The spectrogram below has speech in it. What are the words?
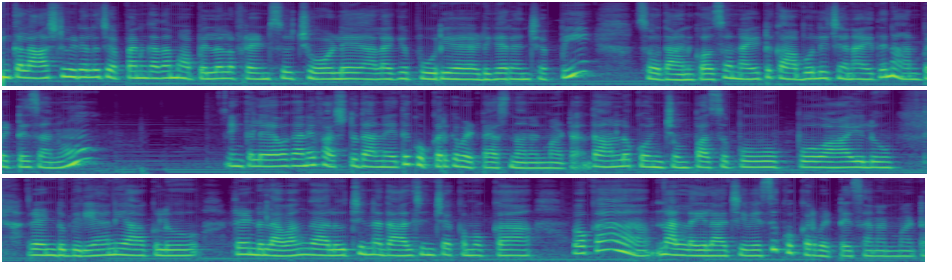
ఇంకా లాస్ట్ వీడియోలో చెప్పాను కదా మా పిల్లల ఫ్రెండ్స్ చోళే అలాగే పూరి అడిగారని చెప్పి. సో దానికోసం నైట్ కాబూలీ చెన అయితే నానపెట్టేశాను. ఇంకా లేవగానే ఫస్ట్ దాన్ని అయితే కుక్కర్కి పెట్టేస్తున్నాను అనమాట దానిలో కొంచెం పసుపు ఉప్పు ఆయిల్ రెండు బిర్యానీ ఆకులు రెండు లవంగాలు చిన్న దాల్చిన చెక్క ముక్క ఒక నల్ల ఇలాచి వేసి కుక్కర్ పెట్టేశాను అనమాట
